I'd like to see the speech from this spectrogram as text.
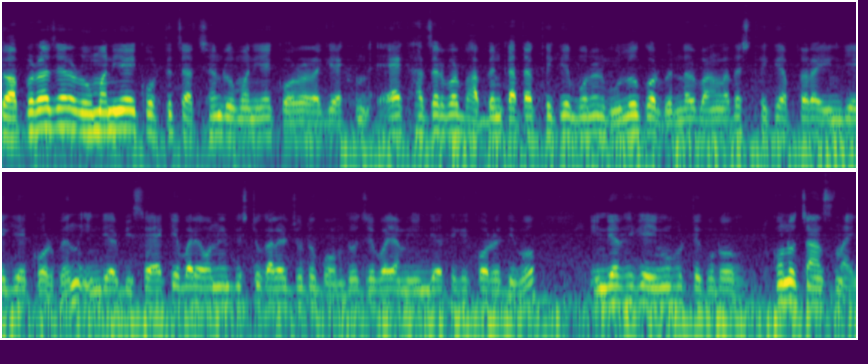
তো আপনারা যারা রোমানিয়ায় করতে চাচ্ছেন, রোমানিয়ায় করার আগে এখন এক হাজারবার ভাববেন, কাতার থেকে মনের ভুলও করবেন না। বাংলাদেশ থেকে আপনারা ইন্ডিয়া গিয়ে করবেন। ইন্ডিয়ার বিষয় একেবারে অনির্দিষ্টকালের জন্য বন্ধ, যে ভাই আমি ইন্ডিয়া থেকে করে দিব। ইন্ডিয়া থেকে এই মুহূর্তে কোনো কোনো চান্স নাই।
